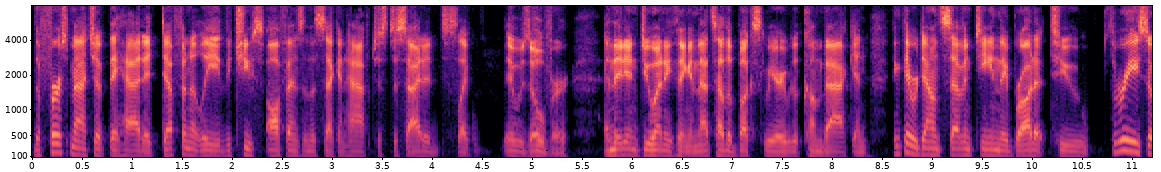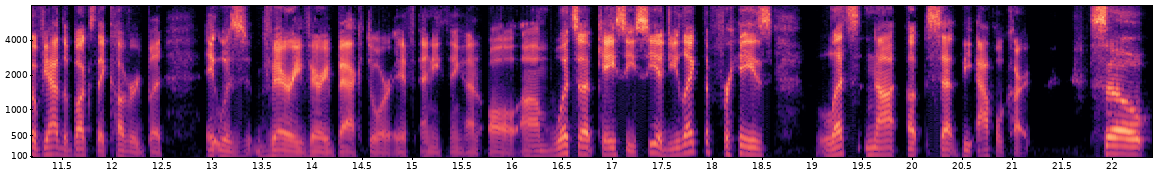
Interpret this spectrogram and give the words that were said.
the first matchup they had, it definitely the Chiefs' offense in the second half just decided it's like it was over, and they didn't do anything, and that's how the Bucks were able to come back. And I think they were down 17, they brought it to three. So if you had the Bucks, they covered, but it was very, very backdoor, if anything at all. Um, what's up, Casey? Sia, do you like the phrase "Let's not upset the apple cart"? So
